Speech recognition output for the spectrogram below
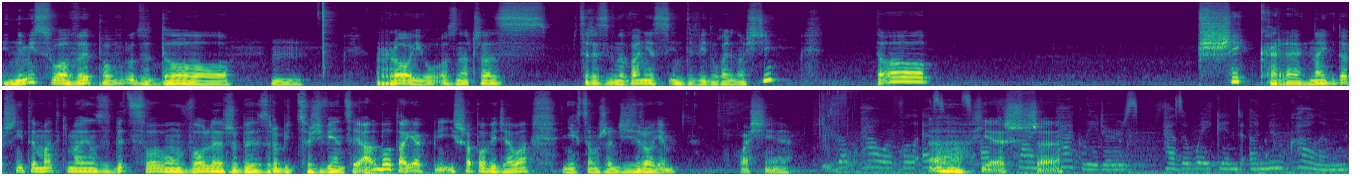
Innymi słowy, powrót do hmm, roju oznacza zrezygnowanie z indywidualności? To przykre. Najwidoczniej te matki mają zbyt słabą wolę, żeby zrobić coś więcej. Albo tak jak Isza powiedziała, nie chcą rządzić rojem. Właśnie. Ach, jeszcze. has awakened a new column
